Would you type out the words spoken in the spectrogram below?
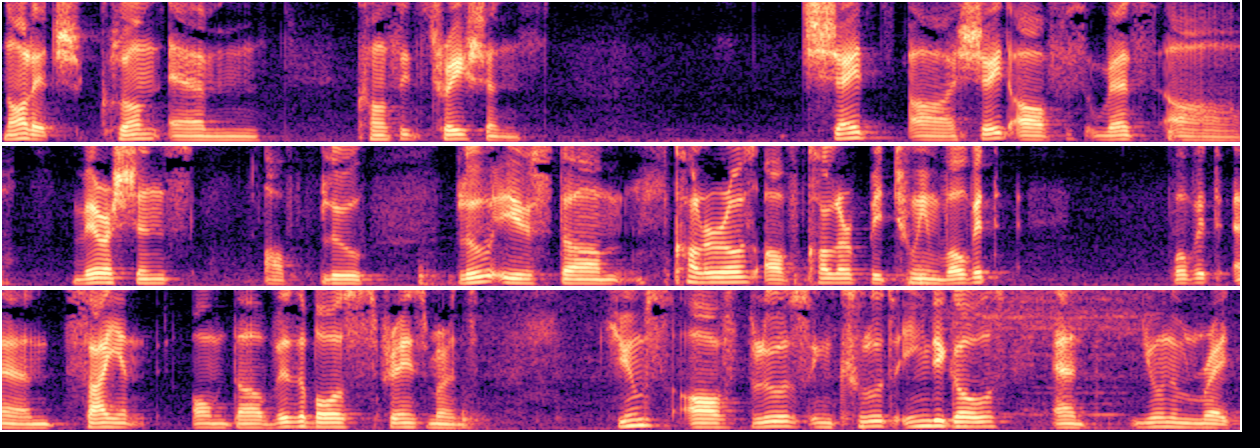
knowledge, calm and concentration. Shade, uh, shade of with uh, variations of blue Blue is the um, color of color between violet, violet and cyan on the visible spectrum. Hues of blues include indigos and ultramarine,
